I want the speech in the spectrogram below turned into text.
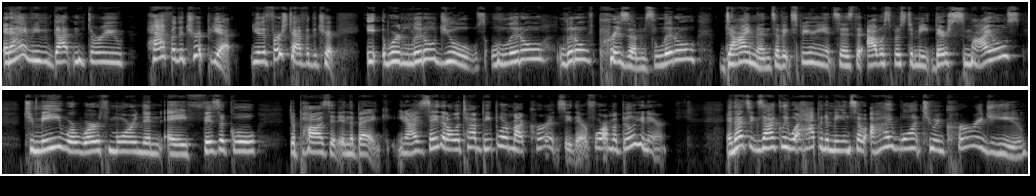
and I haven't even gotten through half of the trip yet. You know, the first half of the trip, it were little jewels, little, little prisms, little diamonds of experiences that I was supposed to meet. Their smiles to me were worth more than a physical deposit in the bank. You know, I say that all the time. People are my currency. Therefore, I'm a billionaire. And that's exactly what happened to me. And so I want to encourage you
